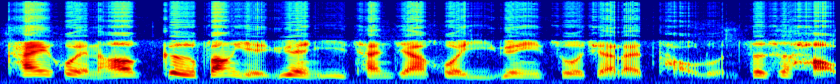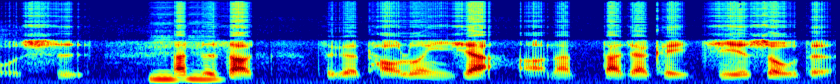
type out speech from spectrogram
开会，然后各方也愿意参加会议，愿意坐下来讨论，这是好事。那至少这个讨论一下啊，那大家可以接受的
